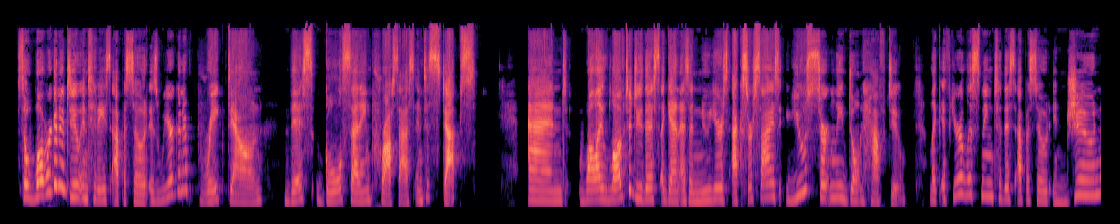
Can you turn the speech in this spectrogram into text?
So, what we're going to do in today's episode is we are going to break down this goal setting process into steps. And while I love to do this again as a New Year's exercise, you certainly don't have to. Like if you're listening to this episode in June,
